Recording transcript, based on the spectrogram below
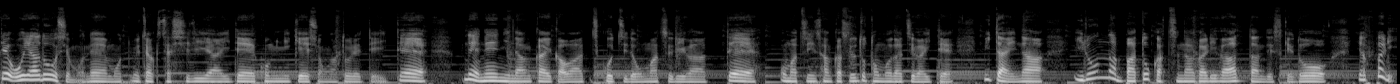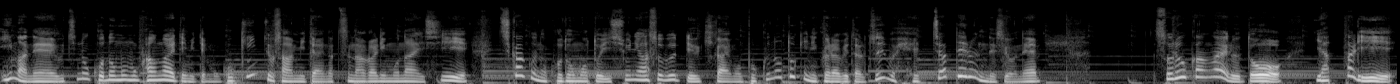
で、親同士もね、もめちゃくちゃ知り合いでコミュニケーションが取れていて、で、年に何回かはあっちこっちでお祭りがあって、お祭りに参加すると友達がいて、みたいな、いろんな場とかつながりがあったんですけど、やっぱり今ね、うちの子供も考えてみても、ご近所さんみたいなつながりもないし、近くの子供と一緒に遊ぶっていう機会も僕の時に比べたら随分減っちゃってるんですよね。それを考えると、やっぱり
